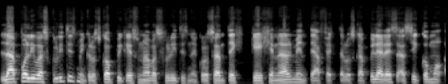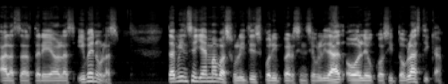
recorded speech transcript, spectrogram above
La polivasculitis microscópica es una vasculitis necrosante que generalmente afecta a los capilares, así como a las arteriolas y vénulas. También se llama vasculitis por hipersensibilidad o leucocitoblástica.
